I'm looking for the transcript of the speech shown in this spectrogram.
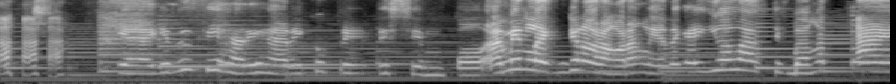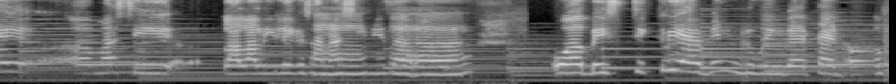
ya gitu sih hari-hariku pretty simple. I mean like mungkin orang-orang lihatnya kayak iya lah aktif banget I uh, masih lala lili ke sana sini sana. Hmm. well basically I've been doing that kind of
